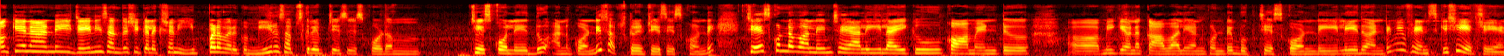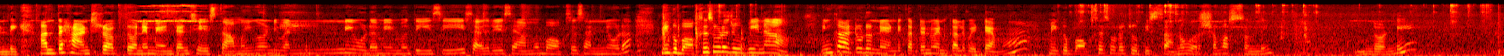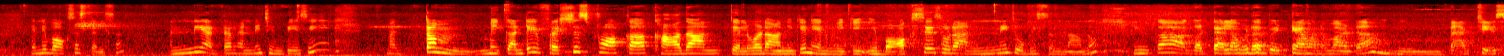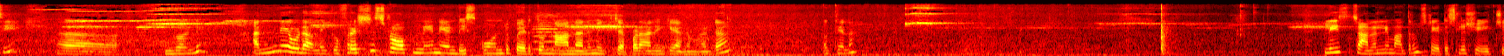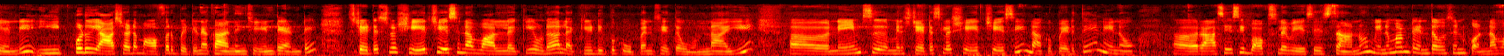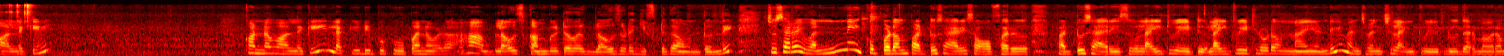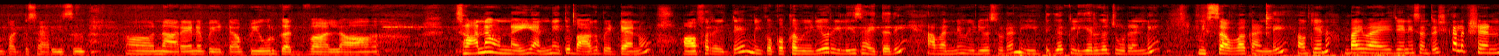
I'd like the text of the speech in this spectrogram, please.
ఓకేనా అండి. జైనీ సంతోషి కలెక్షన్ ఇప్పటి వరకు మీరు సబ్స్క్రైబ్ చేసేసుకోవడం చేసుకోలేదు అనుకోండి సబ్స్క్రైబ్ చేసేసుకోండి. చేసుకున్న వాళ్ళు ఏం చేయాలి? లైక్ కామెంట్ మీకు ఏమైనా కావాలి అనుకుంటే బుక్ చేసుకోండి. లేదు అంటే మీ ఫ్రెండ్స్కి షేర్ చేయండి. అంత హ్యాండ్ స్టాక్తోనే మెయింటైన్ చేస్తాము. ఇగోండి ఇవన్నీ కూడా మేము తీసి సదిరేసాము. బాక్సెస్ అన్నీ కూడా. మీకు బాక్సెస్ కూడా చూపినా? ఇంకా అటు కూడా ఉన్నాయండి. కట్టెన్ వెనకాల పెట్టాము. మీకు బాక్సెస్ కూడా చూపిస్తాను. వర్షం వస్తుంది. ఇంకోండి ఎన్ని బాక్సెస్ తెలుసా? అన్ని అట్టాలన్నీ చింపేసి మొత్తం మీకు అంటే ఫ్రెష్ స్టాకా కాదా అని తెలవడానికి నేను మీకు ఈ బాక్సెస్ కూడా అన్నీ చూపిస్తున్నాను. ఇంకా గట్టాలో కూడా పెట్టామన్నమాట. ప్యాక్ చేసి ఆ, ఇంకోండి అన్నీ కూడా మీకు ఫ్రెష్ స్టాక్ని నేను డిస్కౌంట్ పెడుతున్నానని మీకు చెప్పడానికి అనమాట ఓకేనా? ప్లీజ్ ఛానల్ని మాత్రం స్టేటస్లో షేర్ చేయండి. ఇప్పుడు ఆషాఢం ఆఫర్ పెట్టిన కాడి నుంచి ఏంటి అంటే స్టేటస్లో షేర్ చేసిన వాళ్ళకి కూడా లక్కీ డిప్ కూపన్స్ అయితే ఉన్నాయి. నేమ్స్ మీరు స్టేటస్లో షేర్ చేసి నాకు పెడితే నేను రాసేసి బాక్స్లో వేసేస్తాను. మినిమం టెన్ థౌసండ్ కొన్న వాళ్ళకి కొన్న వాళ్ళకి లక్కీ డిప్ కూపన్ కూడా బ్లౌజ్ కంప్యూటర్ వర్క్ బ్లౌజ్ కూడా గిఫ్ట్గా ఉంటుంది. చూసారా ఇవన్నీ కుప్పడం పట్టు శారీస్ ఆఫర్ పట్టు శారీస్ లైట్ వెయిట్ లైట్ వెయిట్లు కూడా ఉన్నాయండి. మంచి మంచి లైట్ వెయిట్లు ధర్మవరం పట్టు శారీస్ నారాయణపేట ప్యూర్ గద్వాల చాలా ఉన్నాయి. అన్నీ అయితే బాగా పెట్టాను. ఆఫర్ అయితే మీకు ఒక్కొక్క వీడియో రిలీజ్ అవుతుంది అవన్నీ వీడియోస్ కూడా నీట్గా క్లియర్గా చూడండి. మిస్ అవ్వకండి. ఓకేనా? Bye bye Jeni Santosh collection.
